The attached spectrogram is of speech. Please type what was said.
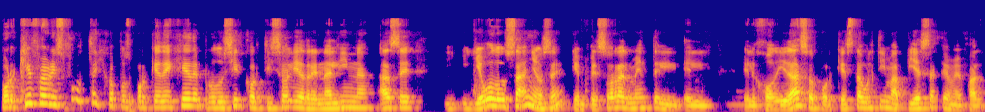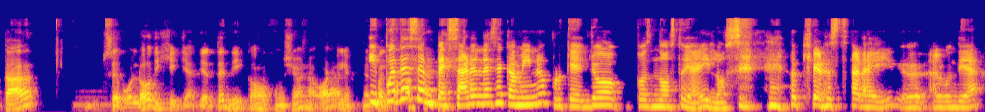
¿Por qué Fabriz? Puta, hijo, pues porque dejé de producir cortisol y adrenalina hace, y, llevo dos años, ¿eh? Que empezó realmente el, el, el, jodidazo, porque esta última pieza que me faltaba se voló. Dije, ya, ya entendí cómo funciona, órale. y puedes empezar en ese camino, porque yo, pues no estoy ahí, lo sé, no quiero estar ahí eh, algún día,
